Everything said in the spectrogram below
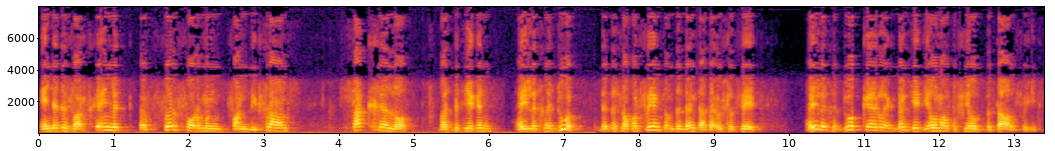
en dit is waarskynlik 'n vervorming van die Frans sakgelot wat beteken heilige doop. Dit is nogal vreemd om te dink dat 'n ou sal sê heilige doop kerel, ek dink jy het heeltemal te veel betaal vir iets.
